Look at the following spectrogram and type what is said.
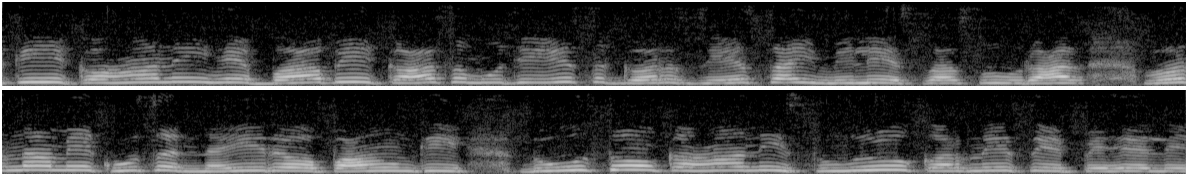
की कहानी है भाभी काश मुझे इस घर जैसा ही मिले ससुराल, वरना मैं खुश नहीं रह पाऊँगी। दोस्तों, कहानी शुरू करने से पहले,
